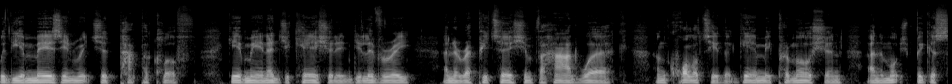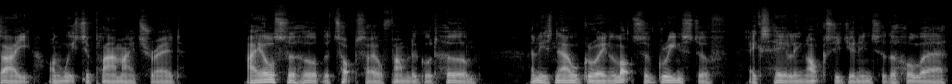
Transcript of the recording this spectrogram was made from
with the amazing Richard Papa Clough gave me an education in delivery and a reputation for hard work and quality that gave me promotion and a much bigger site on which to ply my trade. I also hope the topsoil found a good home and is now growing lots of green stuff, exhaling oxygen into the Hull air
